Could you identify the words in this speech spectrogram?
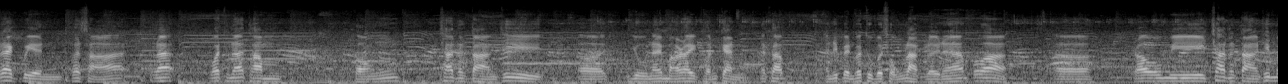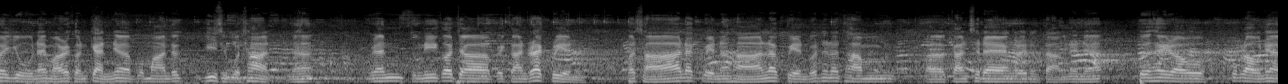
แลกเปลี่ยนภาษาและวัฒนธรรมของชาติต่างๆที่เอ่ออยู่ในมหาลัยขอนแก่นนะครับ อันนี้เป็นวัตถุประสงค์หลักเลยนะครับเพราะว่าเเรามีชาติต่างๆ ที่มาอยู่ในมหาลัยขอนแก่นเนี่ยประมาณ20กว่าชาตินะฮะเพราะฉะนั้นตรงนี้ก็จะเป็นการแลกเปลี่ยนภาษาแลกเปลี่ยนอาหารแลกเปลี่ยนวัฒนธรรมการแสดงอะไรต่างๆเนี่ยนะเพื่อให้เราพวกเราเนี่ย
